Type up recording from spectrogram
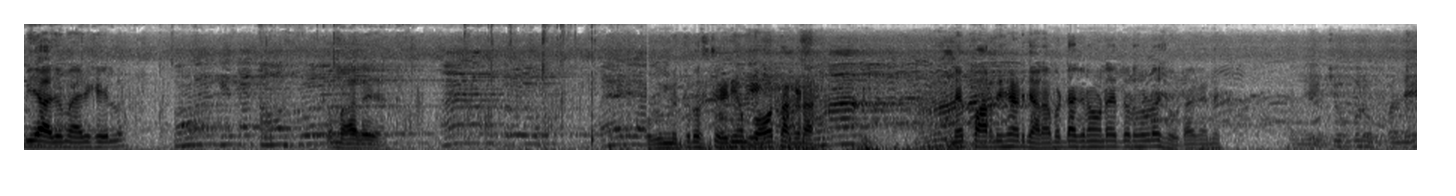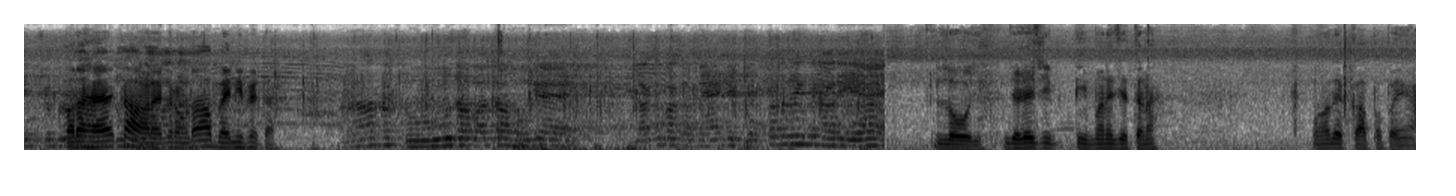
ਵੀ ਆ ਜਾਓ ਮੈਚ ਖੇਡ ਲਓ ਕਮਾਲ ਹੈ ਯਾਰ। ਉਹ ਵੀ ਮਿੱਤਰੋ ਸਟੇਡੀਅਮ ਬਹੁਤ ਤਕੜਾ ਨੇ ਪਰਲੀ ਸਾਈਡ ਜ਼ਿਆਦਾ ਵੱਡਾ ਗਰਾਊਂਡ ਹੈ ਇੱਧਰ ਥੋੜਾ ਛੋਟਾ ਕਹਿੰਦੇ ਚੁੱਪ ਬੱਲੇ ਚੁੱਪ ਪਰ ਹੈ ਘਾਹ ਵਾਲਾ ਗਰਾਊਂਡ ਆ ਬੈਨੀਫਿਟ ਆ ਰਨ ਦੂ ਦਾ ਵਾਧਾ ਹੋ ਗਿਆ ਹੈ। ਲਗਭਗ ਮੈਚ ਜਿੱਤਣ ਦੇ ਕਿਨਾਰੇ ਹੈ। ਲੋ ਜੀ, ਜਿਹੜੇ ਜੀ ਟੀਮਾਂ ਨੇ ਜਿੱਤਣਾ, ਉਹਨਾਂ ਦੇ ਕੱਪ ਪਏ ਆ।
